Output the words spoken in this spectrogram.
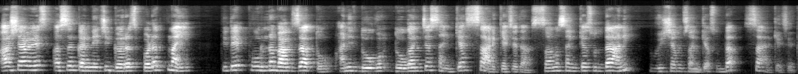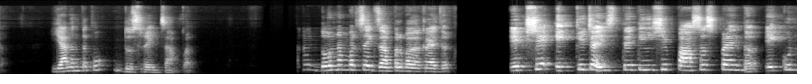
अशा वेळेस असं करण्याची गरज पडत नाही. तिथे पूर्ण भाग जातो आणि दोघ दोघांच्या संख्या सारख्याच येतात. समसंख्या सुद्धा आणि विषम संख्या सुद्धा सारख्याच येतात. यानंतर तो दुसरं एक्झाम्पल दोन नंबरचं एक्झाम्पल बघा काय तर. एकशे एक्केचाळीस ते तीनशे पासष्ट पर्यंत एकूण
